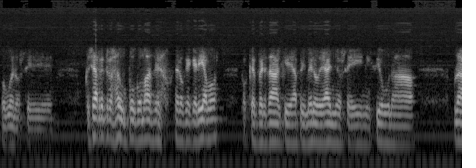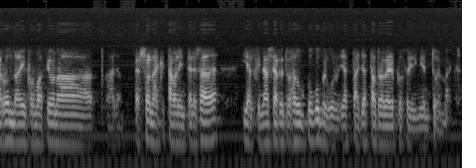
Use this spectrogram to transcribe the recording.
pues bueno, se, que se ha retrasado un poco más de lo, que queríamos, porque es verdad que a primero de año se inició una, ronda de información a, personas que estaban interesadas y al final se ha retrasado un poco, pero bueno, ya está, ya está otra vez el procedimiento en marcha.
